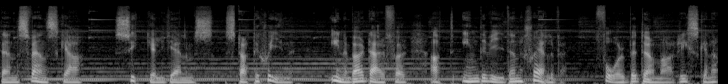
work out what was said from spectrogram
Den svenska cykelhjälmsstrategin innebär därför att individen själv får bedöma riskerna.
